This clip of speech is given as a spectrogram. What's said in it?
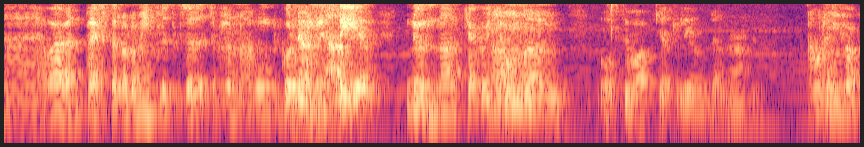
Eh, och även prästen och de inflytelserika personerna. Hon går och kommunicerar. också. Nunnan kanske vi Ja, kan... hon har åkt tillbaka till Leonden. Ja, hon är inte kvar.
